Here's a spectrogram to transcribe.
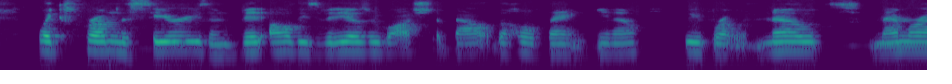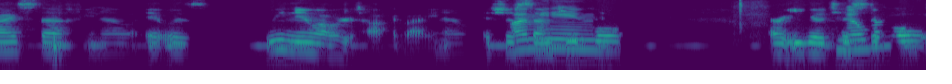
like from the series and vid- all these videos we watched about the whole thing, you know. We wrote notes, memorized stuff, you know. It was we knew what we were talking about, you know. It's just I some mean, people are egotistical. Nobody?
